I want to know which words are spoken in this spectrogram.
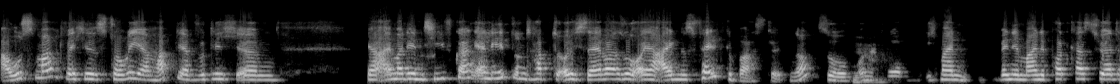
ausmacht, welche Story ihr habt. Ihr habt wirklich ähm, ja einmal den Tiefgang erlebt und habt euch selber so euer eigenes Feld gebastelt. Ne? So. Ja. Und äh, ich meine, wenn ihr meine Podcasts hört,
